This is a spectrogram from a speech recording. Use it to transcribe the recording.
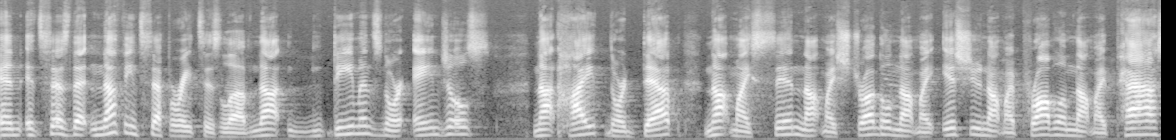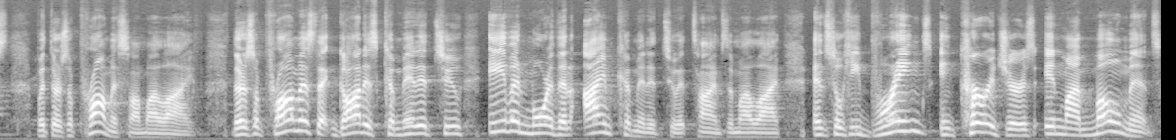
And it says that nothing separates his love, not demons nor angels, not height nor depth, not my sin, not my struggle, not my issue, not my problem, not my past, but there's a promise on my life. There's a promise that God is committed to even more than I'm committed to at times in my life. And so He brings encouragers in my moments.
